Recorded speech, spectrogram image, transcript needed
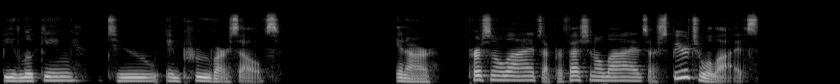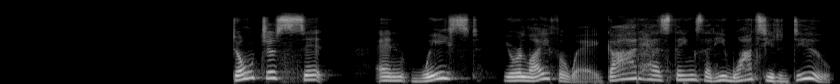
be looking to improve ourselves in our personal lives, our professional lives, our spiritual lives. Don't just sit and waste your life away. God has things that He wants you to do,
